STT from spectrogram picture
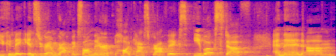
You can make Instagram graphics on there, podcast graphics, ebook stuff, and then um,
